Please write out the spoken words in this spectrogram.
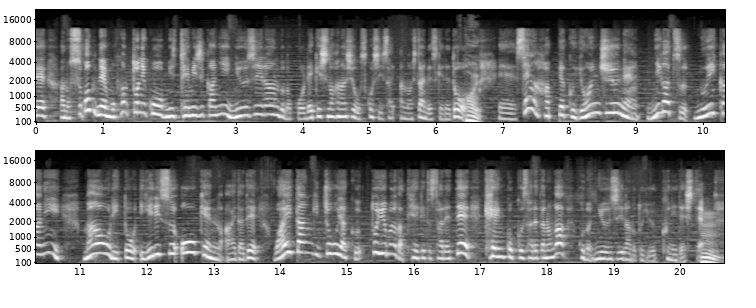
であのすごくねもう本当にこうみ手短にニュージーランドのこう歴史の話を少しさあのしたいんですけれど、はい。えー1840年2月6日にマオリとイギリス王権の間でワイタンギ条約というものが締結されて建国されたのがこのニュージーランドという国でして、うん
